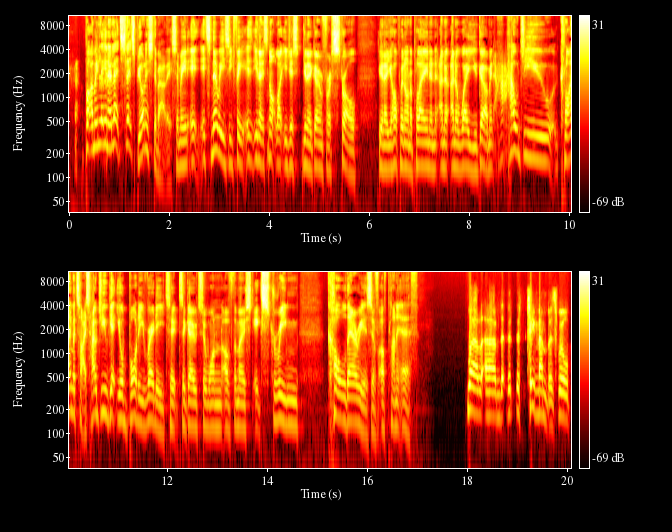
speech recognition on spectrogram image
But I mean, you know, let's let's be honest about this. I mean, it, it's no easy feat. It, you know, it's not like you're just you know going for a stroll. You know, you're hopping on a plane and and, and away you go. I mean, how, how do you climatize? How do you get your body ready to, to go to one of the most extreme cold areas of, of planet Earth? Well, um, the, the, the team members, all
